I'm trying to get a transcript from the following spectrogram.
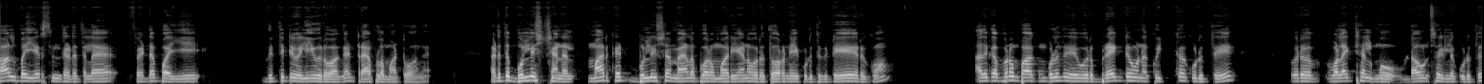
கால் பையர்ஸ் இந்த இடத்துல ஃபெட்டப் ஆகி வித்துட்டு வெளியே வருவாங்க ட்ராப்பில் மாட்டுவாங்க. அடுத்து புல்லிஷ் சேனல் மார்க்கெட் புல்லிஷாக மேலே போகிற மாதிரியான ஒரு தோரணையை கொடுத்துக்கிட்டே இருக்கும். அதுக்கப்புறம் பார்க்கும் பொழுது ஒரு பிரேக் டவுனை குயிக்காக கொடுத்து ஒரு வளைச்சல் மூவ் டவுன் சைடில் கொடுத்து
